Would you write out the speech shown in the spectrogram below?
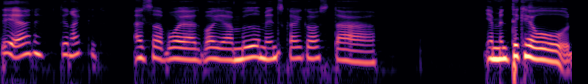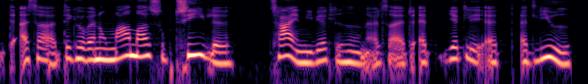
det er det. Det er rigtigt. Altså, hvor jeg, hvor jeg møder mennesker, ikke også, der... Jamen, det kan jo, altså, det kan jo være nogle meget, meget subtile tegn i virkeligheden. Altså at, at virkelig, at, at livet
